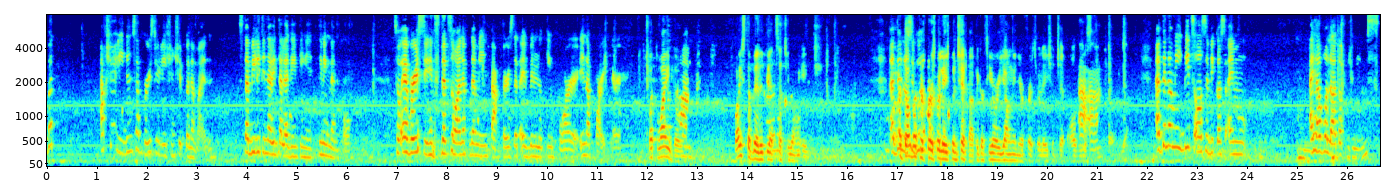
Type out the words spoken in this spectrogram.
but actually, dun sa first relationship ko naman, stability na rin talaga yung tingin, ko. So ever since, that's one of the main factors that I've been looking for in a partner. But why though? Um, why stability at such a young age? I don't know, talk about your first relationship, ah, because you were young in your first relationship, obviously. Ah, So, yeah. I don't know, maybe it's also because I'm I have a lot of dreams.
